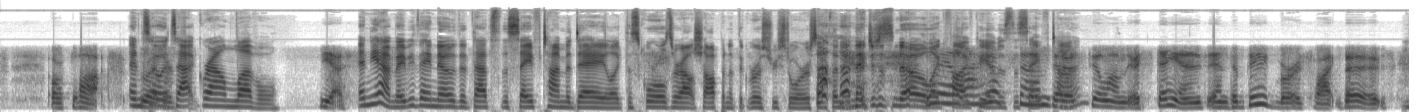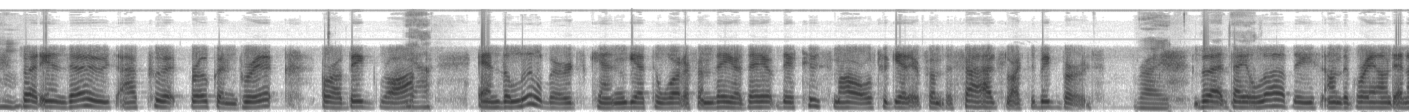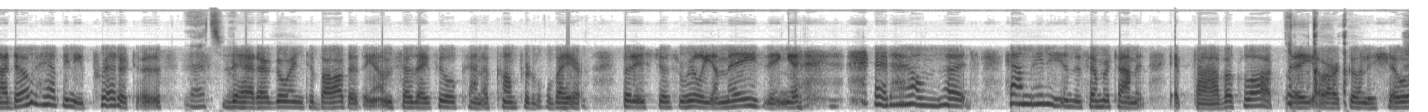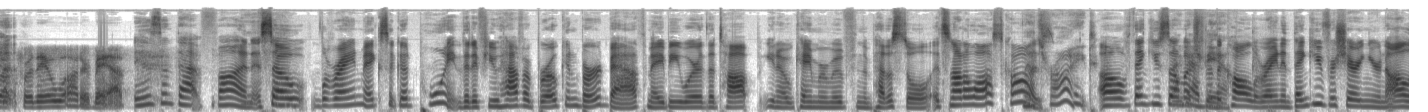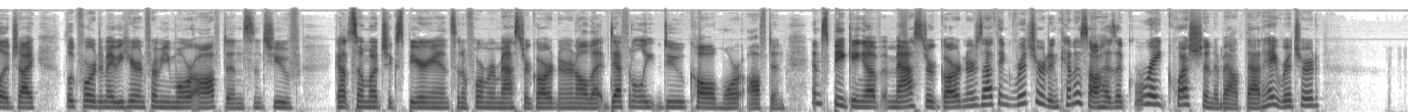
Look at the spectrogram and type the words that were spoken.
or flocks. and so it's at ground level. yes. And yeah, maybe they know that that's the safe time of day. Like the squirrels are out shopping at the grocery store or something, and they just know like well, 5 p.m. Is the safe are time. still on their stands, and the big birds like those. Mm-hmm. But in those, I put broken brick or a big rock, Yeah. and the little birds can get the water from there. They're they're too small to get it from the sides like the big birds. Right. But they love these on the ground, and I don't have any predators That's that are going to bother them, so they feel kind of comfortable there. But it's just really amazing at, at how much, how many in the summertime at, at five o'clock they are going to show up for their water bath. Isn't that fun? Mm-hmm. So Lorraine makes a good point that if you have a broken bird bath, maybe where the top, you know, came removed from the pedestal, it's not a lost cause. That's right. Oh, thank you so Good much for the call, Lorraine, and thank you for sharing your knowledge. I look forward to maybe hearing from you more often since you've got so much experience and a former master gardener and all that. Definitely do call more often. And speaking of master gardeners, I think Richard in Kennesaw has a great question about that. Hey, Richard.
